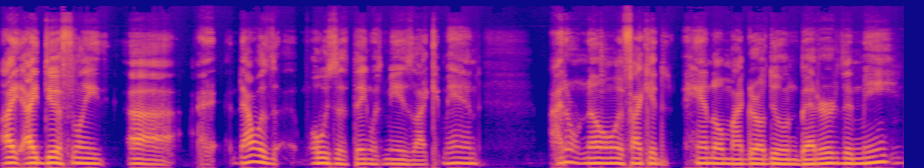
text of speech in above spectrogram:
I, I definitely, uh, I, that was always the thing with me is like, man, I don't know if I could handle my girl doing better than me.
